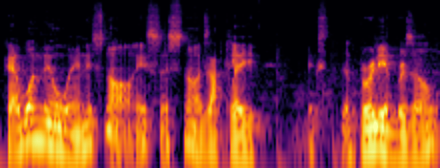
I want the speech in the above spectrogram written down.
Okay, a 1-0 win. It's not it's it's not exactly a brilliant result.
